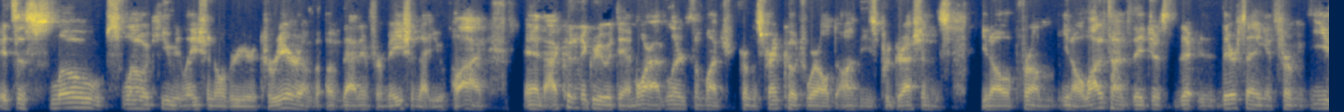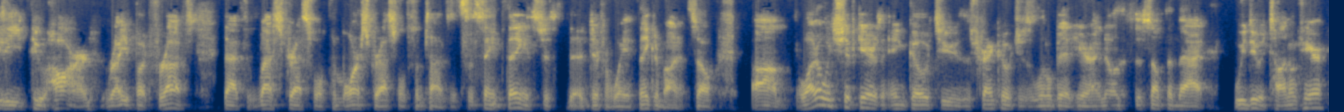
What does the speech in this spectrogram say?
it's a slow, slow accumulation over your career of, of that information that you apply. And I couldn't agree with Dan more. I've learned so much from the strength coach world on these progressions, you know, from, you know, a lot of times they just, they're, they're saying it's from easy to hard, right? But for us, that's less stressful to more stressful sometimes. It's the same thing. It's just a different way of thinking about it. So um, why don't we shift gears and go to the strength coaches a little bit here? I know this is something that we do a ton of here.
